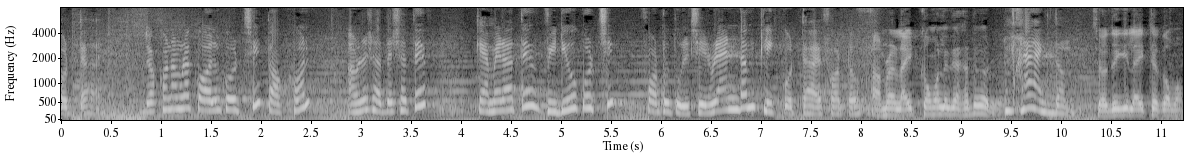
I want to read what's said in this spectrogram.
করতে হয়। যখন আমরা কল করছি, তখন আমরা সাথে সাথে ক্যামেরাতে ভিডিও করছি ফটো তুলছি। র্যান্ডম ক্লিক করতে হয় ফটো আমরা লাইট কমালে দেখাতে পারব? হ্যাঁ একদম। চলো দেখি লাইটটা কমাও।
